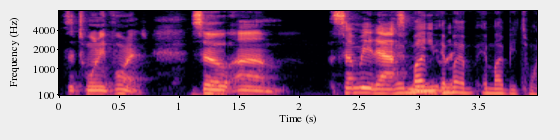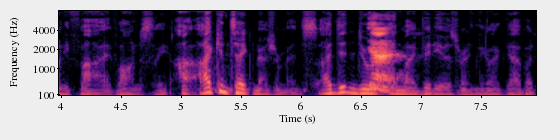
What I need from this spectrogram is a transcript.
It's a 24 inch. So um, somebody had asked It might, me. it might it might be 25. Honestly, I, I can take measurements. I didn't do Yeah. it in my videos or anything like that, but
